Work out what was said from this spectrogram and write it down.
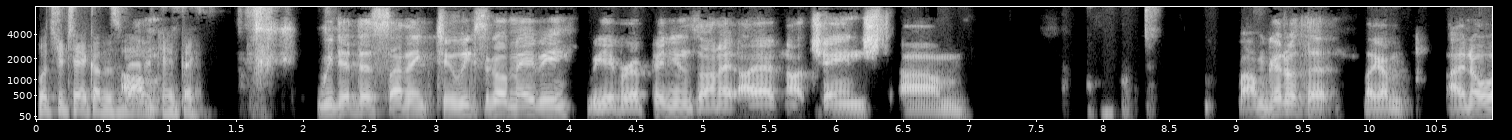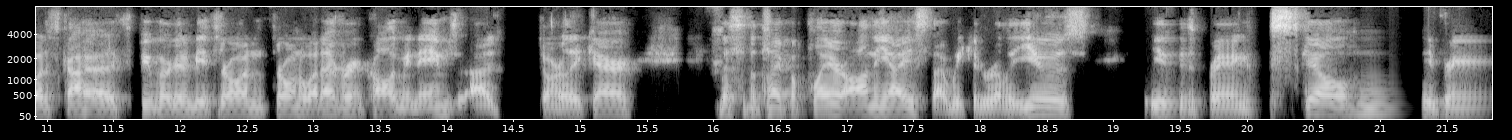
What's your take on this Evander Um, thing? we did this. I think two weeks ago. Maybe we gave our opinions on it. I have not changed. Um, I'm good with it. Like I'm. I know what Sky people are going to be throwing throwing whatever and calling me names. I don't really care. This is the type of player on the ice that we could really use. He's bringing skill. He brings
